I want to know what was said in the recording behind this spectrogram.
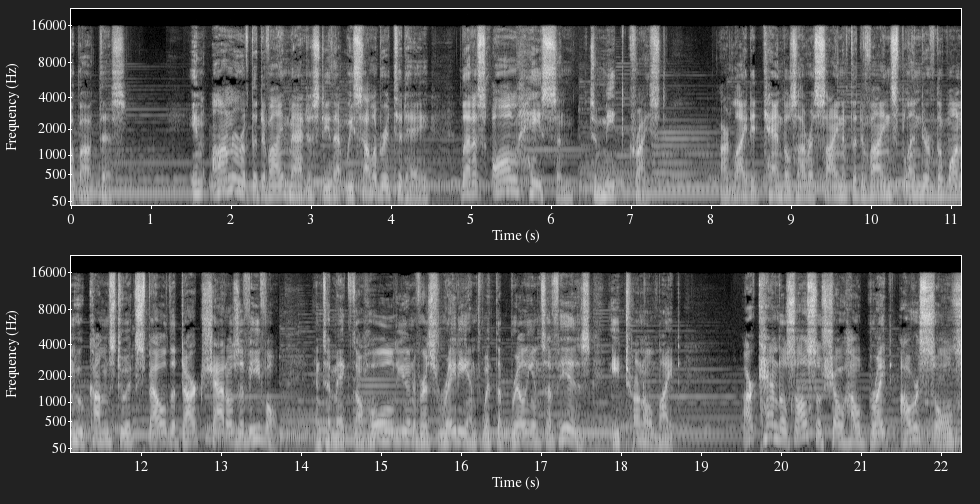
about this In honor of the Divine Majesty that we celebrate today, let us all hasten to meet Christ. Our lighted candles are a sign of the divine splendor of the one who comes to expel the dark shadows of evil and to make the whole universe radiant with the brilliance of His eternal light. Our candles also show how bright our souls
